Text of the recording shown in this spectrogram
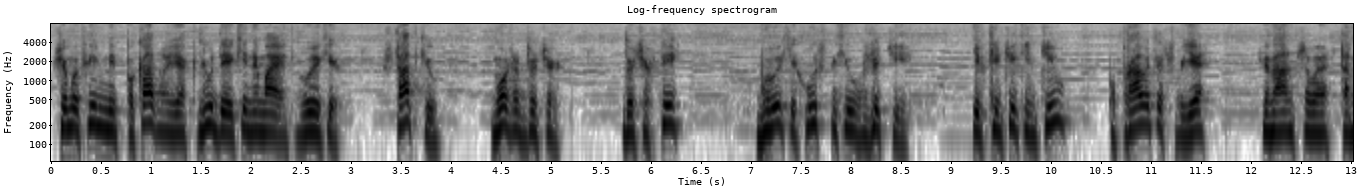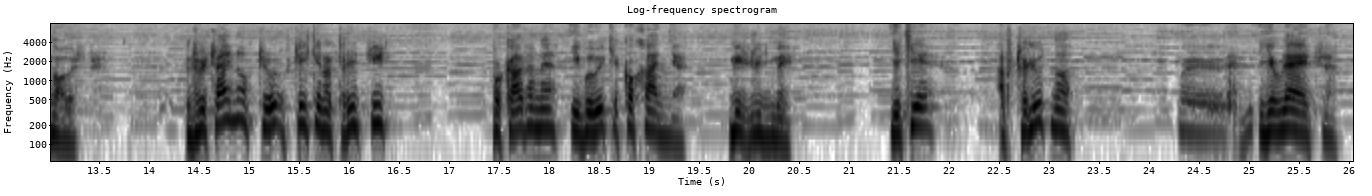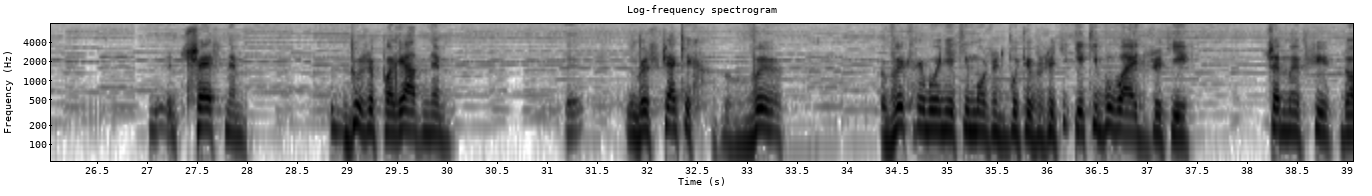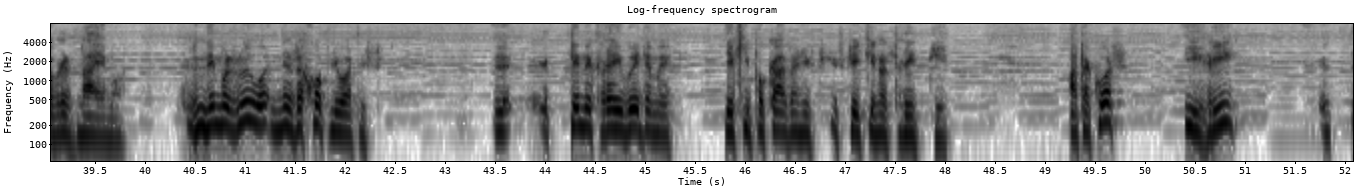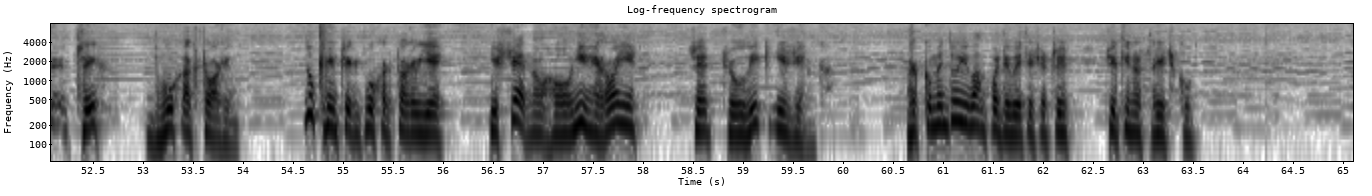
В цьому фільмі показано, як люди, які не мають великих статків, можуть досяг- досягти великих успіхів в житті і в кінці кінців поправити своє фінансове становище. Звичайно, в цій кінострічці показане і велике кохання між людьми, яке абсолютно е, являється чесним, дуже порядним, е, без всяких ви, викривлень, які можуть бути в житті, які бувають в житті. Це ми всі добре знаємо. Неможливо не захоплюватись е, тими краєвидами, які показані в- цій кінострічці, а також і грі е, цих двох акторів. Ну, крім цих двох акторів, є іще ну, головні герої це чоловік і жінка. Рекомендую вам подивитися цю кінострічку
